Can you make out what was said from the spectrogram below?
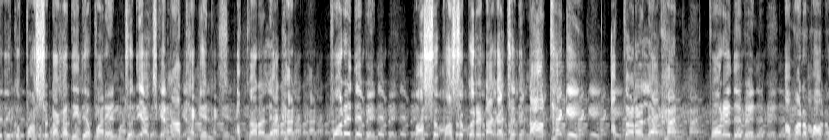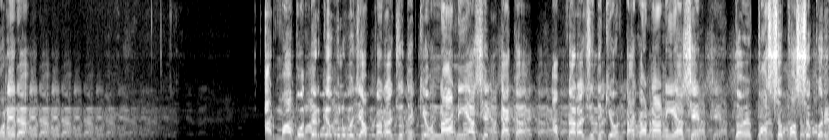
যদি কেউ পাঁচশো টাকা দিতে পারেন যদি আজকে না থাকেন আপনারা লেখান পরে দেবেন। পাঁচশো পাঁচশো করে টাকা যদি না থাকে আপনারা লেখান পরে দেবেন। আমার বাপনেরা আর মা বোনদেরকে বলব যে আপনারা যদি কেউ না নিয়ে আসেন টাকা, আপনারা যদি কেউ টাকা না নিয়ে আসেন, তবে পাঁচশো পাঁচশো করে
